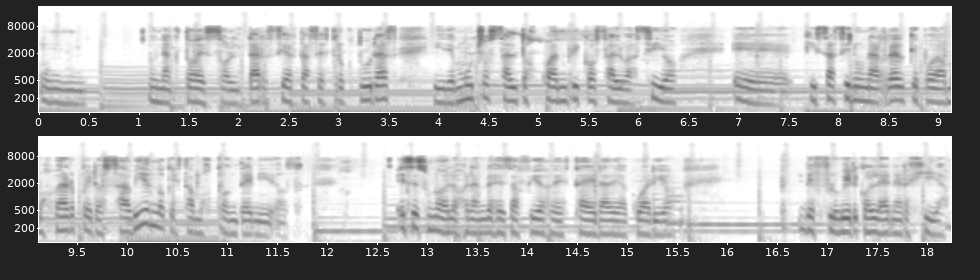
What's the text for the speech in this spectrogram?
Un acto de soltar ciertas estructuras y de muchos saltos cuánticos al vacío eh, quizás sin una red que podamos ver, pero sabiendo que estamos contenidos. Ese es uno de los grandes desafíos de esta era de Acuario, de fluir con la energía.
